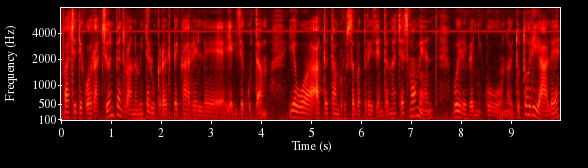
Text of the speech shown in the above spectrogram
face decorațiuni pentru anumite lucrări pe care le executăm. Eu atât am vrut să vă prezint în acest moment, voi reveni cu noi tutoriale,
